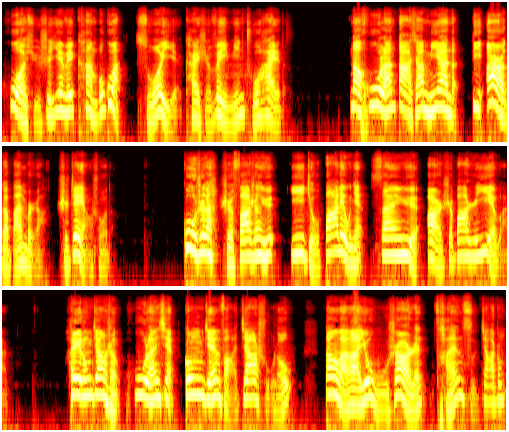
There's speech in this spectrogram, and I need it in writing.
或许是因为看不惯，所以开始为民除害的。那呼兰大侠谜案的第二个版本啊，是这样说的：故事呢是发生于。一九八六年三月二十八日夜晚，黑龙江省呼兰县公检法家属楼，当晚啊有五十二人惨死家中，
